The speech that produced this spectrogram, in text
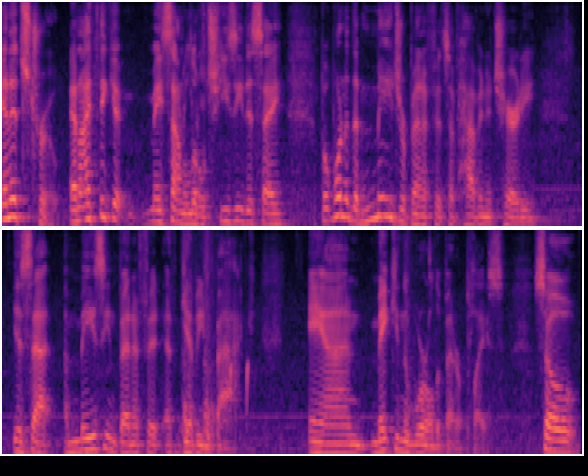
And it's true. And I think it may sound a little cheesy to say, but one of the major benefits of having a charity is that amazing benefit of giving back and making the world a better place. So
